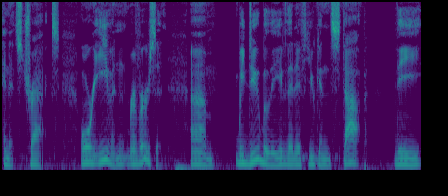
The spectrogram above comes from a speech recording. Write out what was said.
in its tracks or even reverse it. Um, we do believe that if you can stop the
